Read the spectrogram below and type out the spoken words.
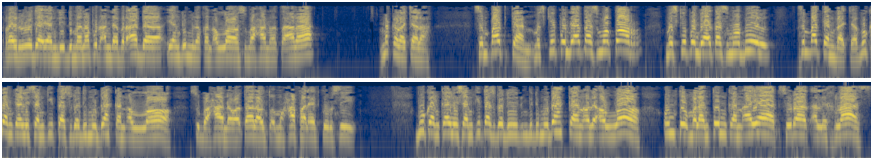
Radio Roja yang di, di mana pun anda berada yang dimuliakan Allah Subhanahu Wa Taala, maka bacalah Sempatkan, meskipun di atas motor, meskipun di atas mobil, sempatkan baca. Bukankah lisan kita sudah dimudahkan Allah subhanahu wa ta'ala untuk menghafal ayat kursi? Bukankah lisan kita sudah dimudahkan oleh Allah untuk melantunkan ayat surat Al-Ikhlas,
